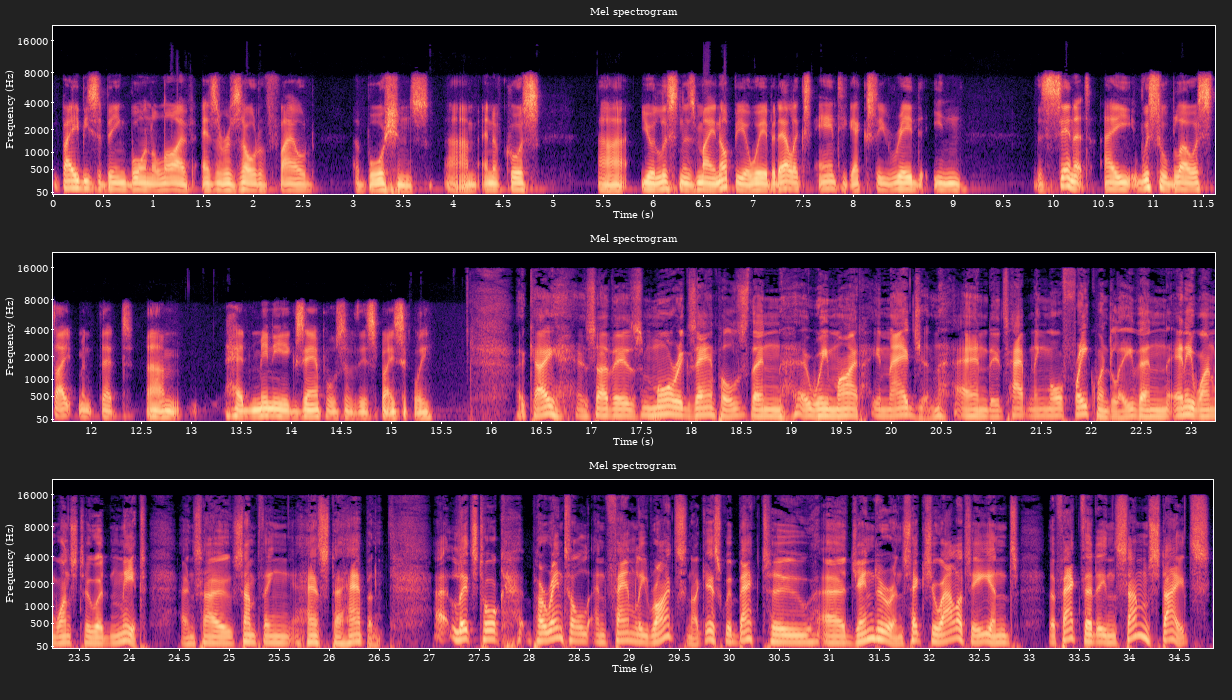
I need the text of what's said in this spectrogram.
babies are being born alive as a result of failed abortions. Um, and of course, uh, your listeners may not be aware, but Alex Antic actually read in the Senate a whistleblower statement that um, had many examples of this, basically. Okay, so there's more examples than we might imagine, and it's happening more frequently than anyone wants to admit, and so something has to happen. Uh, let's talk parental and family rights, and I guess we're back to uh, gender and sexuality, and the fact that in some states,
